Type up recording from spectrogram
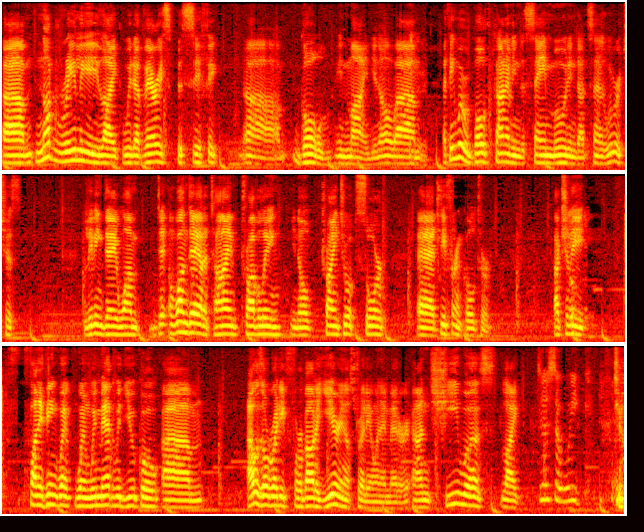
Um, not really like with a very specific uh, goal in mind. You know, um, Mhm. I think we were both kind of in the same mood in that sense. We were just living day one day, one day at a time, traveling. You know, trying to absorb uh, different culture. Actually, funny thing when when we met with Yuko, um, I was already for about a year in Australia when I met her, and she was like Just a week. ju-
